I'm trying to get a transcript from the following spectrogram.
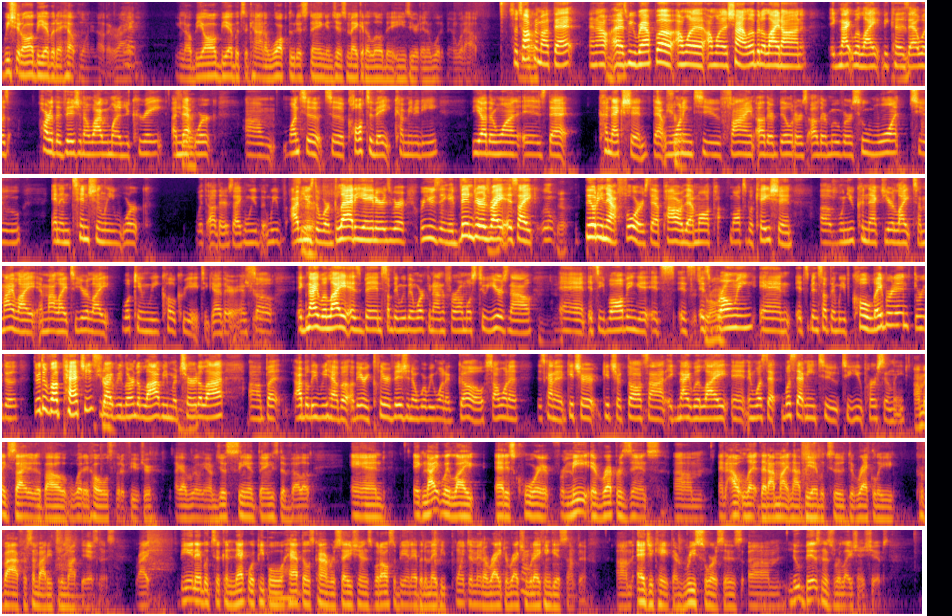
we should all be able to help one another, right? You know, be all be able to kind of walk through this thing and just make it a little bit easier than it would have been without. So talking about that, and I, as we wrap up, I want to I want to shine a little bit of light on ignite with light because that was part of the vision of why we wanted to create a Sure. network. Um, one to to cultivate community, the other one is that connection, that Sure. wanting to find other builders, other movers who want to and intentionally work with others. Like we've we've I've Sure. used the word gladiators. We're we're using vendors, right? It's like uh, Yeah. building that force, that power, that mul- multiplication of when you connect your light to my light and my light to your light, what can we co-create together? And so Ignite with Light has been something we've been working on for almost 2 years now. Mm-hmm. And it's evolving. It, it's it's It's it's growing. growing, and it's been something we've co-labored in through the through the rough patches. Sure. Right, we learned a lot, we matured a lot, uh, but I believe we have a, a very clear vision of where we want to go. So I want to just kind of get your get your thoughts on ignite with light and, and what's that what's that mean to to you personally I'm excited about what it holds for the future. Like I really am. Just seeing things develop and ignite with light at its core. For me, it represents um, an outlet that I might not be able to directly provide for somebody through my business. Right. Being able to connect with people, have those conversations, but also being able to maybe point them in the right direction where they can get something, um, educate them, resources, um, new business relationships.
